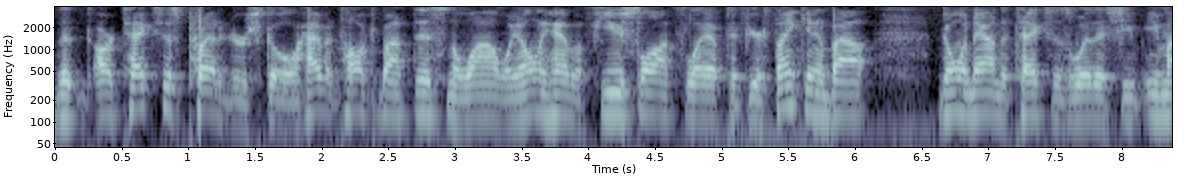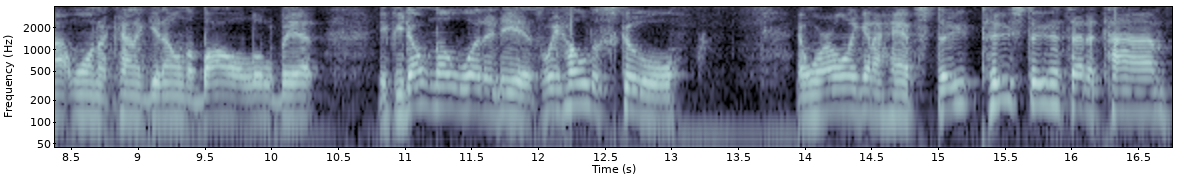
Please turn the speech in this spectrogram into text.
the, our Texas Predator School. I haven't talked about this in a while. We only have a few slots left. If you're thinking about going down to Texas with us, you, you might want to kind of get on the ball a little bit. If you don't know what it is, we hold a school and we're only going to have stu- two students at a time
